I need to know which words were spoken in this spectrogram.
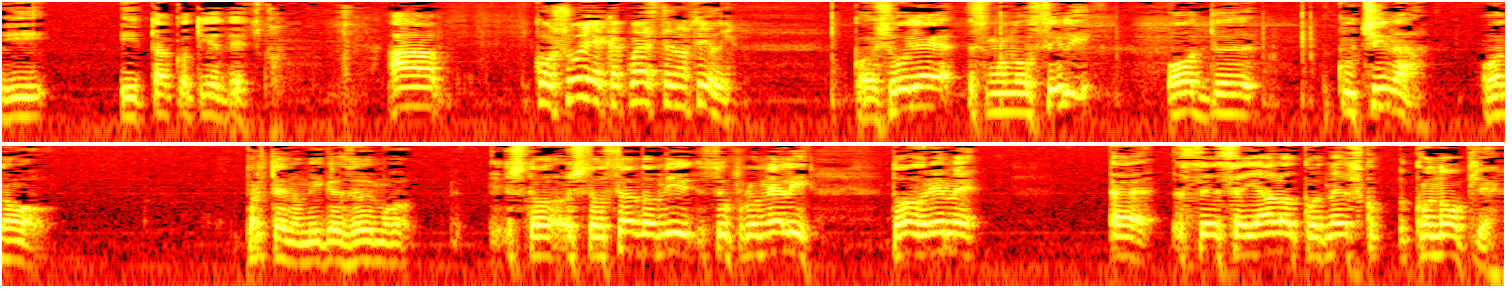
I, i tako ti je dečko. A košulje kakve ste nosili? Košulje smo nosili od e, kućina, ono prteno mi ga zovemo, što, što sad oni su proneli to vreme e, se sejalo kod nas konoplje.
